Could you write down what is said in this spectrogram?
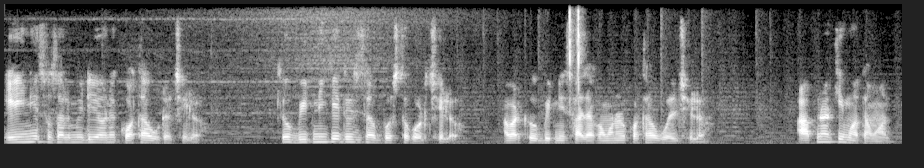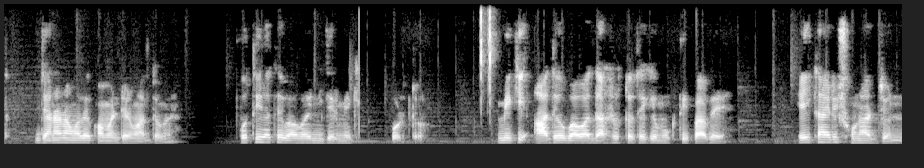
এই নিয়ে সোশ্যাল মিডিয়ায় অনেক কথা উঠেছিল। কেউ বিটনিকেই দোষী সাব্যস্ত করছিল, আবার কেউ বিটনির সাজা কমানোর কথাও বলছিল। আপনার কি মতামত? জানান আমাদের কমেন্টের মাধ্যমে। প্রতি রাতে বাবাই নিজের মেয়েকে করতো। মেয়ে কি আদেও বাবার দাসত্ব থেকে মুক্তি পাবে? এই কাহিনী শোনার জন্য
